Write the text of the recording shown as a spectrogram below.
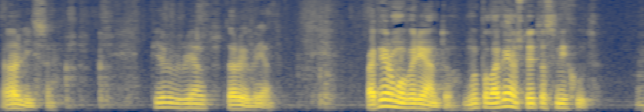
Алиса. Первый вариант, второй вариант. По первому варианту мы полагаем, что это смехут. Угу.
